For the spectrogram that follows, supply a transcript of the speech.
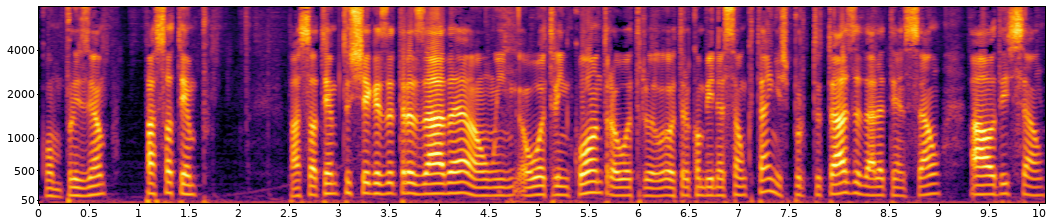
como por exemplo, passa o tempo. Passa o tempo, tu chegas atrasada a, um, a outro encontro, a outra, outra combinação que tenhas, porque tu estás a dar atenção à audição.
